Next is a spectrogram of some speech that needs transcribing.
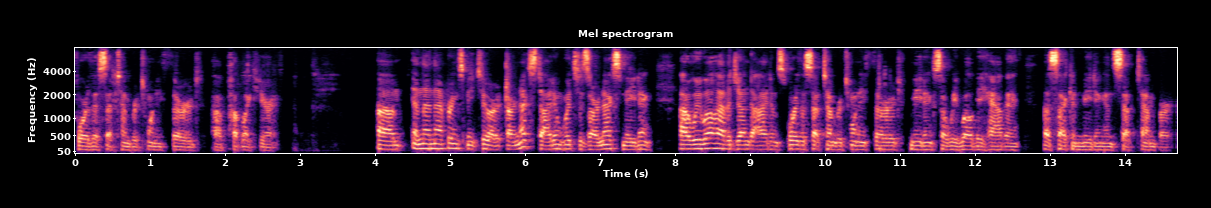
for the September 23rd uh, public hearing. Um, And then that brings me to our, our next item, which is our next meeting. Uh, We will have agenda items for the September 23rd meeting, so we will be having a second meeting in September.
